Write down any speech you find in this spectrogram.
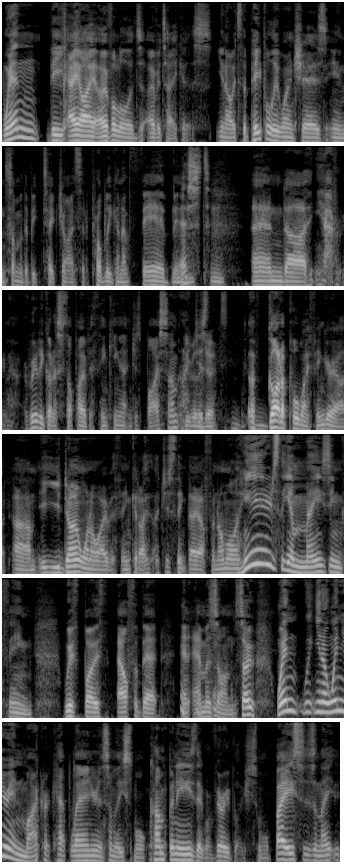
when the AI overlords overtake us, you know, it's the people who own shares in some of the big tech giants that are probably going to fare best. mm. And uh, yeah, I really got to stop overthinking that and just buy some. You I really just, do. I've got to pull my finger out. Um, you don't want to overthink it. I, I just think they are phenomenal. And here's the amazing thing with both Alphabet and Amazon. so when you know when you're in microcap land, you're in some of these small companies. They've got very very small bases, and they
